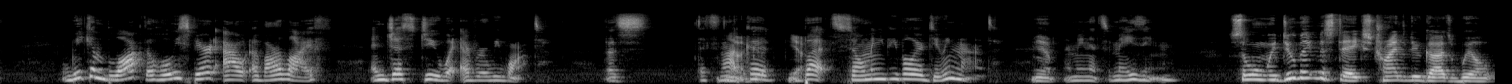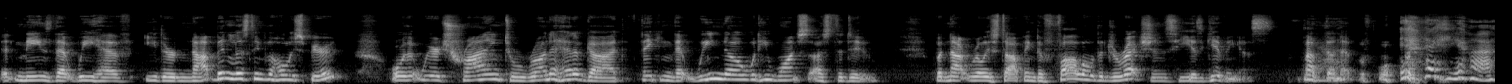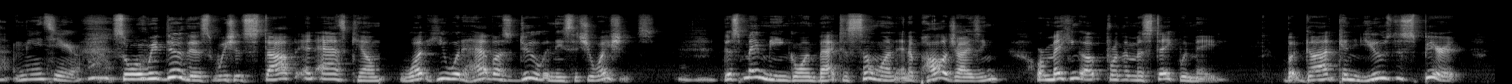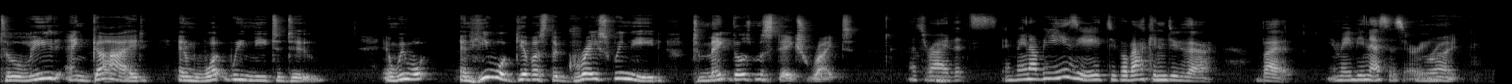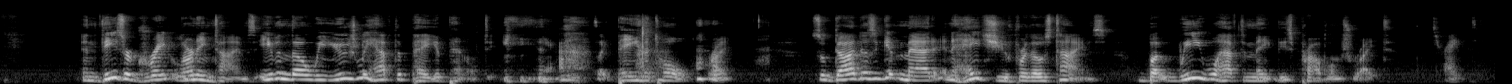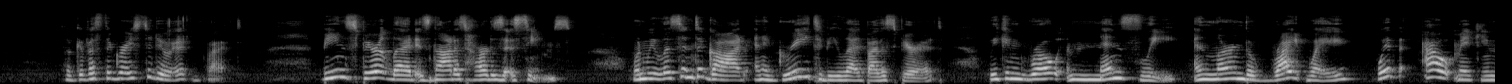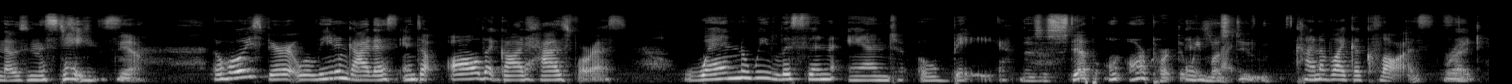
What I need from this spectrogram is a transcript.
We can block the Holy Spirit out of our life and just do whatever we want. That's That's not, Not good. good. Yeah. But so many people are doing that. yeah. I mean, it's amazing. So when we do make mistakes trying to do God's will, it means that we have either not been listening to the Holy Spirit or that we're trying to run ahead of God thinking that we know what he wants us to do, but not really stopping to follow the directions he is giving us. I've done that before. yeah, me too. so when we do this, we should stop and ask him what he would have us do in these situations. Mm-hmm. This may mean going back to someone and apologizing or making up for the mistake we made. But God can use the Spirit to lead and guide in what we need to do. And we will and he will give us the grace we need to make those mistakes right. That's right. It's it may not be easy to go back and do that, but it may be necessary. Right. And these are great learning times, even though we usually have to pay a penalty. Yeah. It's like paying the toll, right? So God doesn't get mad and hates you for those times, but we will have to make these problems right. That's right. He'll give us the grace to do it, but being spirit led is not as hard as it seems. When we listen to God and agree to be led by the Spirit, we can grow immensely and learn the right way without making those mistakes. Yeah. The Holy Spirit will lead and guide us into all that God has for us when we listen and obey. There's a step on our part that we must right. do. It's kind of like a clause. It's Right. like,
